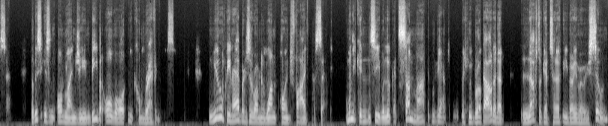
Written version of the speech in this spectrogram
So this is an online GMV, but overall e-com revenues. The European average is around 1.5%. And then you can see we look at some markets which we, which we broke out, at love to get Turkey very, very soon,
